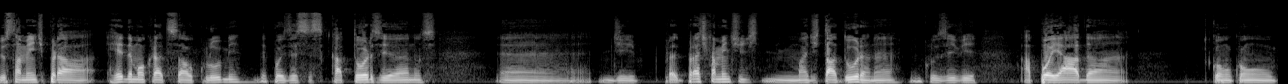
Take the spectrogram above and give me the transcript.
justamente para redemocratizar o clube, depois desses 14 anos é, de pra- praticamente de uma ditadura, né? inclusive apoiada com, com,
